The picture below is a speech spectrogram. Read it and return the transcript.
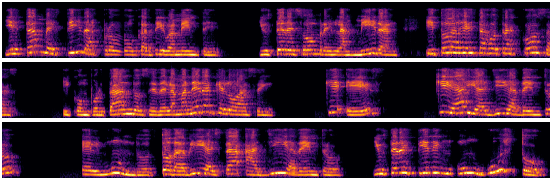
y están vestidas provocativamente, y ustedes hombres las miran y todas estas otras cosas y comportándose de la manera que lo hacen. ¿Qué es? ¿Qué hay allí adentro? El mundo todavía está allí adentro y ustedes tienen un gusto.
